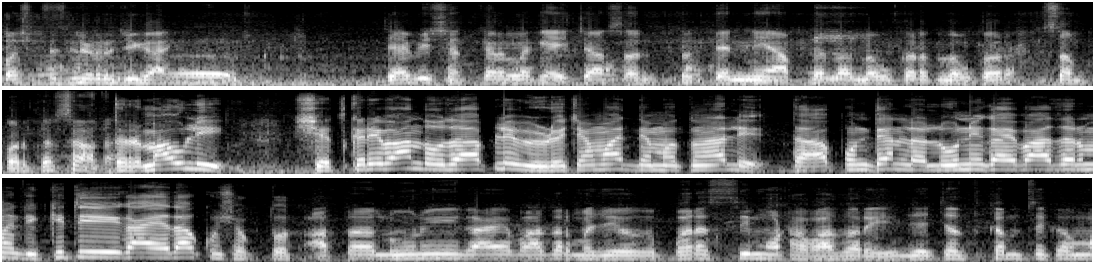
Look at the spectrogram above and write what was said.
पस्तीस लिटरची गाय. ज्या बी शेतकऱ्याला घ्यायच्या असेल तर त्यांनी आपल्याला लवकरात लवकर संपर्क साधा. तर माऊली शेतकरी बांधव जर आपल्या व्हिडिओच्या माध्यमातून आले तर आपण त्यांना लोणी गाय बाजारमध्ये किती गाय दाखवू शकतो? आता लोणी गाय बाजार म्हणजे बराचशी मोठा बाजार आहे. ज्याच्यात कम से कम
